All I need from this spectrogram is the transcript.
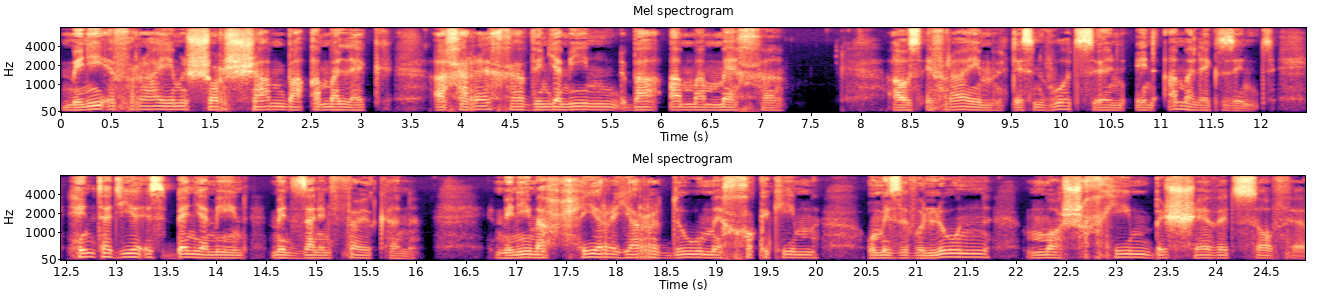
Mini Ephraim Shorsham ba Amalek, Acharecha Benjamin ba Amamecha. Aus Ephraim, dessen Wurzeln in Amalek sind, hinter dir ist Benjamin mit seinen Völkern. מני-מחיר ירדו מחוקקים, ומזבולון מושכים בשבט סופר.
